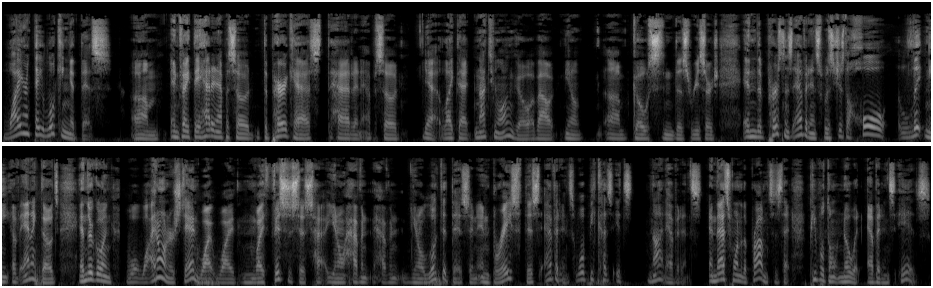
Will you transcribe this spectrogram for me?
Why aren't they looking at this? Um, in fact, they had an episode, the Paracast had an episode, yeah, like that not too long ago about, you know, um, ghosts and this research, and the person's evidence was just a whole litany of anecdotes, and they're going, "Well, I don't understand why why why physicists ha- you know haven't haven't you know looked at this and embraced this evidence." Well, because it's not evidence, and that's one of the problems is that people don't know what evidence is.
